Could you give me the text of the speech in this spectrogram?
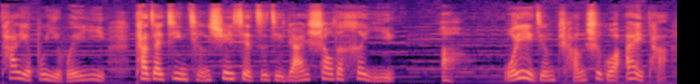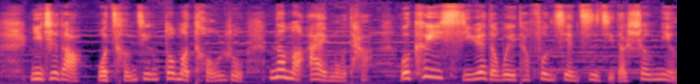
他也不以为意，他在尽情宣泄自己燃烧的恨意。啊，我已经尝试过爱他，你知道我曾经多么投入，那么爱慕他。我可以喜悦地为他奉献自己的生命，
